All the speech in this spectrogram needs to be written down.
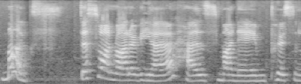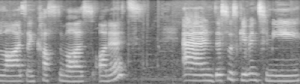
mugs. This one right over here has my name personalized and customized on it. And this was given to me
